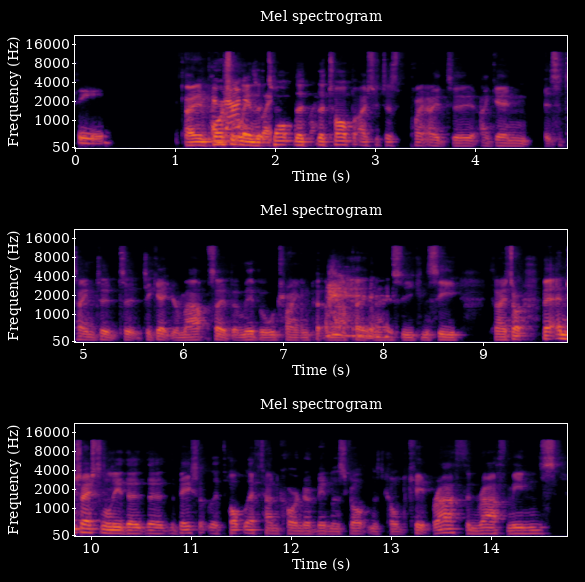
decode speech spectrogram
Sea. And importantly, and the top, the, the top, I should just point out to again, it's a time to, to to get your maps out, but maybe we'll try and put a map out so you can see tonight. But interestingly, the the the at the top left hand corner of mainland Scotland is called Cape Wrath, and Wrath means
